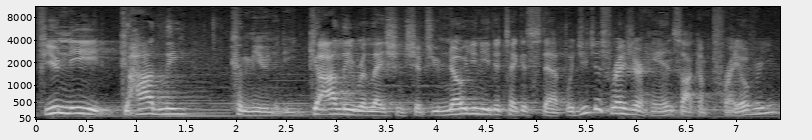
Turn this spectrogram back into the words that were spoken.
If you need godly community, godly relationships, you know you need to take a step, would you just raise your hand so I can pray over you?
